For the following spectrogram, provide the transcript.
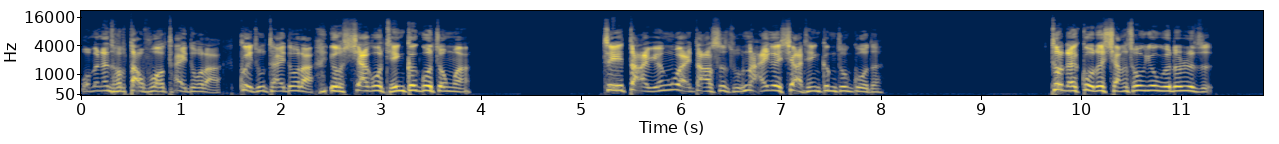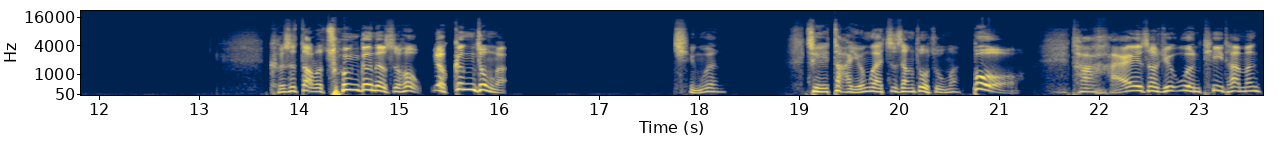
我们南朝大富豪太多了，贵族太多了，有下过田耕过种吗？这些大员外大士族，哪一个下田耕种过的？都在过着享受悠悠的日子。可是到了春耕的时候，要耕种了。请问，这些大员外智商做主吗？不，他还是要去问替他们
